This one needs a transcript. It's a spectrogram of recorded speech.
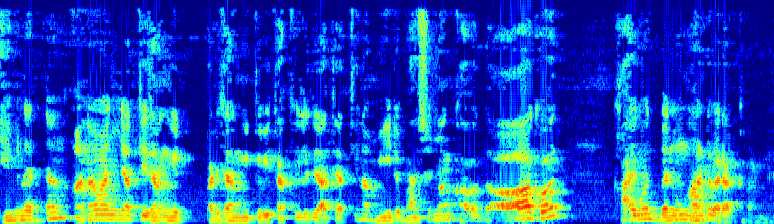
එහෙම නැත්නම් අනවඤ්ඤති සංයුත් පරිසංයුත් විතක් කියලා જાතියක් තියෙනවා. මීට පස්සේ මම කවදාකවත් කායිමත් බැනුම් අහන්න වැඩක් කරන්නේ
